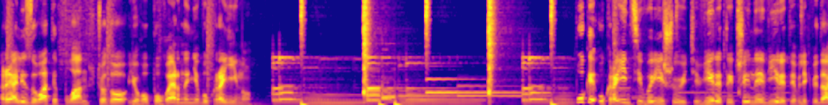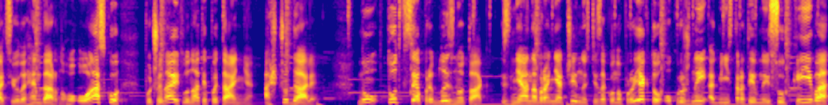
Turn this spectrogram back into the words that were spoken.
реалізувати план щодо його повернення в Україну. Поки українці вирішують, вірити чи не вірити в ліквідацію легендарного ОАСКу, починають лунати питання: а що далі? Ну тут все приблизно так. З дня набрання чинності законопроєкту окружний адміністративний суд Києва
